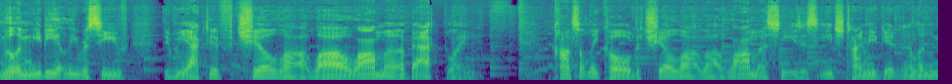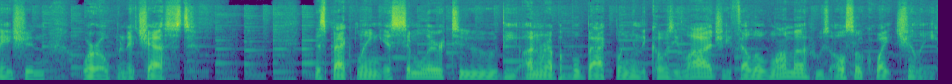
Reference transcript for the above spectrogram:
will immediately receive the reactive Chill La La Llama back bling. Constantly cold Chill La La Llama sneezes each time you get an elimination or open a chest. This back bling is similar to the unwrappable back bling in the Cozy Lodge, a fellow llama who's also quite chilly.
